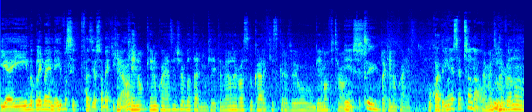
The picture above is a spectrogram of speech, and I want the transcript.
E aí no play by e-mail você fazia sua Quem, background. quem não, quem não conhece, a gente vai botar link aí também. É o negócio do cara que escreveu Game of Thrones. Isso. Sim. Pra quem não conhece. O quadrinho é excepcional. É muito o livro legal. eu não,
